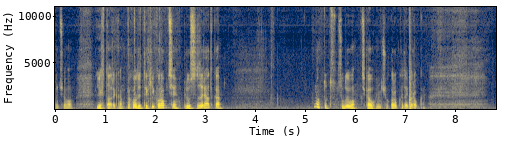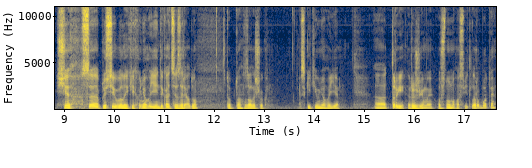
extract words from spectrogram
у цього ліхтарика. Приходить в такій коробці, плюс зарядка. Ну, Тут особливо цікавого нічого. Коробка та й коробка. Ще з плюсів великих у нього є індикація заряду, тобто залишок, скільки у нього є. Е, Три режими основного світла роботи:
